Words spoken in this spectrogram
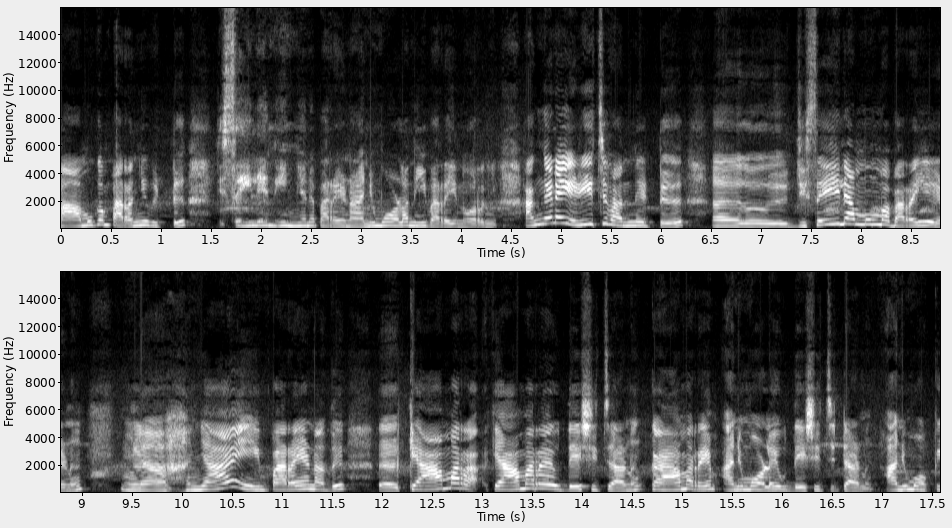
കാമുകൻ പറഞ്ഞു വിട്ട് ജിസൈലെ നീ ഇങ്ങനെ പറയണം അനുമോള നീ പറയുന്നു പറഞ്ഞു. അങ്ങനെ എഴുതിച്ച് വന്നിട്ട് ജിസൈലമ്മുമ്മ പറയാണ് ഞാൻ പറയണത് ക്യാമറ ക്യാമറയെ ഉദ്ദേശിച്ചാണ് ക്യാമറയും അനുമോളെ ഉദ്ദേശിച്ചിട്ടാണ്. അനുമോക്ക്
